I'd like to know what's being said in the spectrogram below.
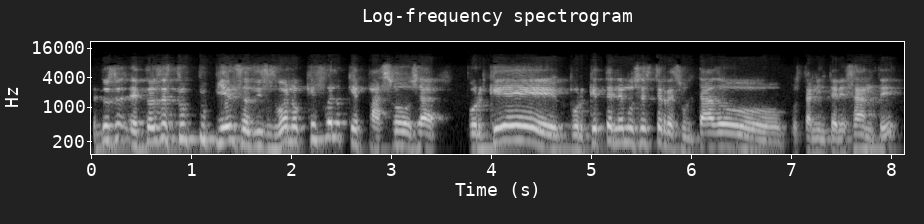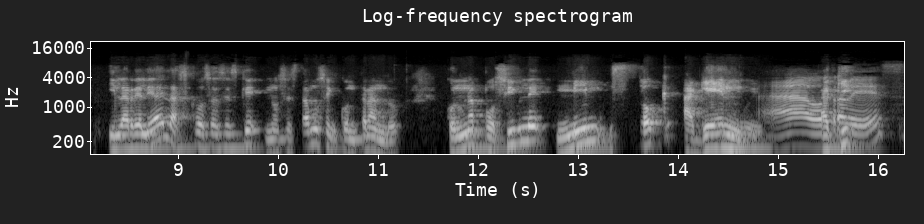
Entonces, entonces tú, tú piensas, dices, bueno, ¿qué fue lo que pasó? O sea, ¿por qué, ¿por qué tenemos este resultado pues, tan interesante? Y la realidad de las cosas es que nos estamos encontrando con una posible meme stock again, güey. Ah, otra vez.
